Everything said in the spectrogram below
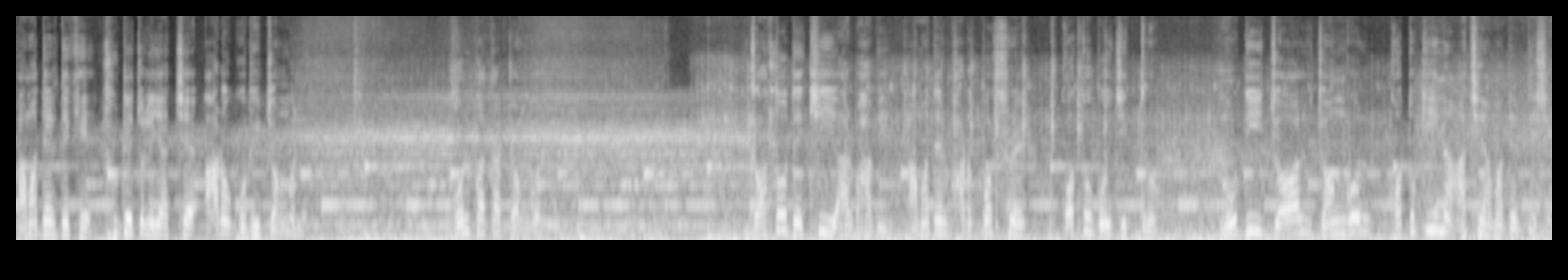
আমাদের দেখে ছুটে চলে যাচ্ছে আরও গভীর জঙ্গলে। গোলপাতার জঙ্গল। যত দেখি আর ভাবি আমাদের ভারতবর্ষের কত বৈচিত্র্য। নদী জল জঙ্গল কত কী না আছে আমাদের দেশে।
